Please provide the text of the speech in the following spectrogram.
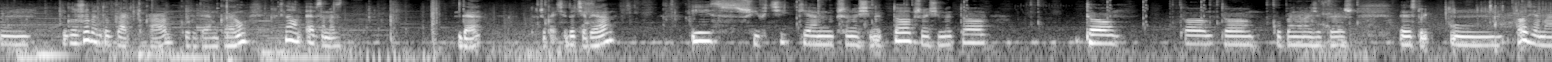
Mm. Gorzybek do garczka. Kurdemkę. Kliknęłam F zamiast D. To czekajcie, do ciebie. I z shifcikiem przenosimy to, przenosimy to, to, to, to, kupę na razie też. Y, Stój. Mm, To zjemy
